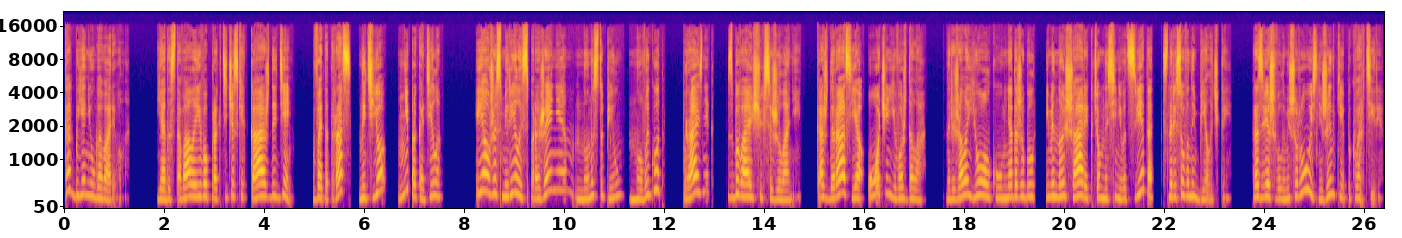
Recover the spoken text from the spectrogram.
как бы я ни уговаривала. Я доставала его практически каждый день. В этот раз нытье не прокатило. Я уже смирилась с поражением, но наступил Новый год, праздник сбывающихся желаний. Каждый раз я очень его ждала. Наряжала елку, у меня даже был именной шарик темно-синего цвета с нарисованной белочкой развешивала мишуру и снежинки по квартире.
